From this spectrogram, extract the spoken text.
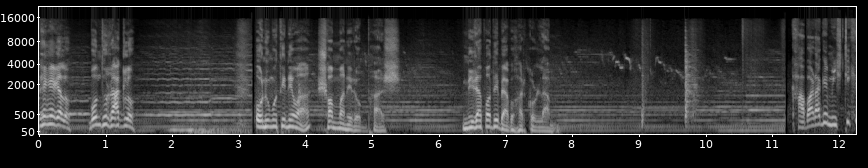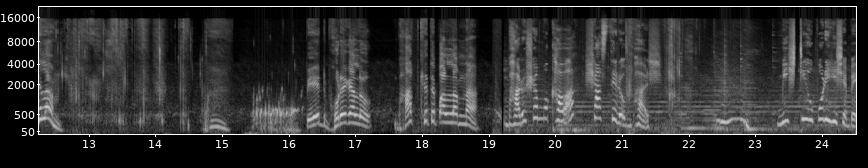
ভেঙে গেল বন্ধু রাগলো। অনুমতি নেওয়া সম্মানের অভ্যাস। নিরাপদে ব্যবহার করলাম। খাবার আগে মিষ্টি খেলাম? পেট ভরে গেল ভাত খেতে পারলাম না। ভারসাম্য খাওয়া স্বাস্থ্যের অভ্যাস। মিষ্টি উপরি হিসেবে।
